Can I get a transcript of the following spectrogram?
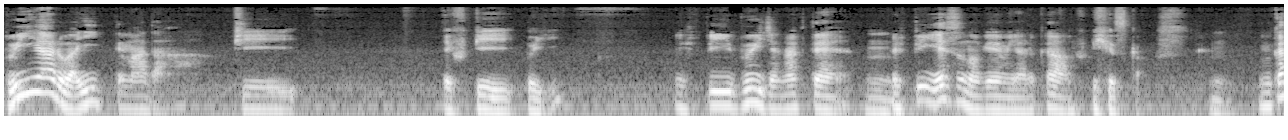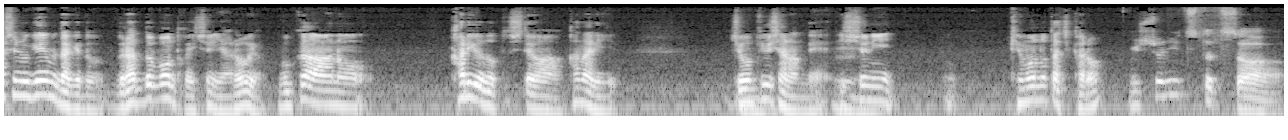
VR はいいってまだ。?P、FPV? FPV じゃなくて、うん。FPS のゲームやるか、FPS か。うん。昔のゲームだけど、ブラッドボーンとか一緒にやろうよ。僕はあの、狩人としてはかなり上級者なんで、うん一緒に獣たち狩ろ一緒につったってさ、こ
